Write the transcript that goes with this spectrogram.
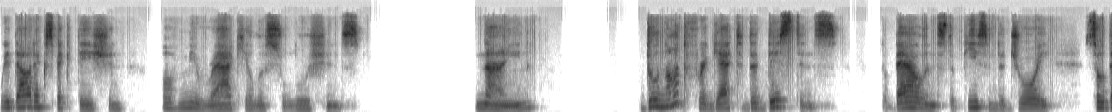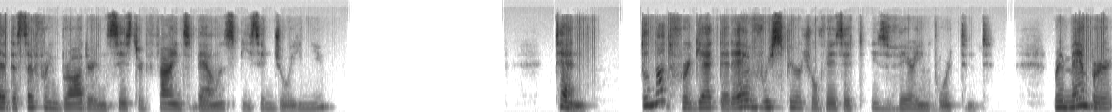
without expectation of miraculous solutions. Nine, do not forget the distance the balance, the peace, and the joy, so that the suffering brother and sister finds balance, peace, and joy in you. 10. Do not forget that every spiritual visit is very important. Remember,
